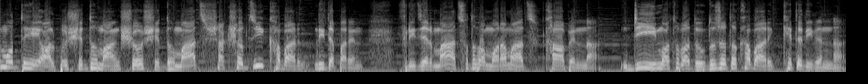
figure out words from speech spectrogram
মধ্যে অল্প সেদ্ধ মাংস, সেদ্ধ মাছ, শাকসবজি, খাবার দিতে পারেন। ফ্রিজের মাছ অথবা মরা মাছ খাওয়াবেন না। ডিম অথবা দুগ্ধজাত খাবার খেতে দিবেন না।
